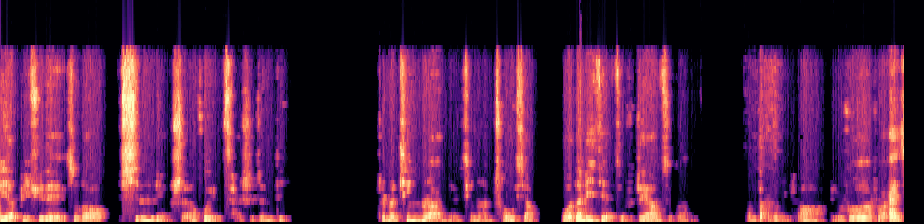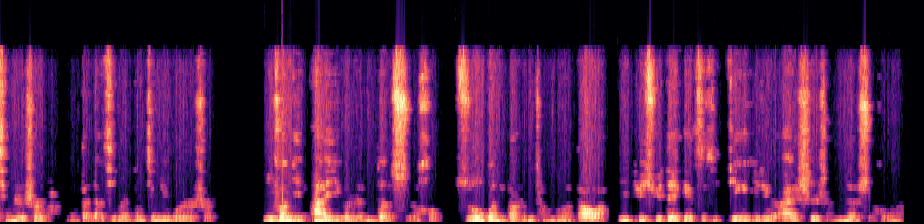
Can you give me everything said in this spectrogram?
以啊，必须得做到心领神会才是真谛。这边听着啊，你听着很抽象。我的理解就是这样子的。咱们打个比方啊，比如说说爱情这事儿吧，大家基本都经历过这事儿。你说你爱一个人的时候，如果你到什么程度呢？到啊，你必须得给自己定义这个爱是什么的时候呢？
